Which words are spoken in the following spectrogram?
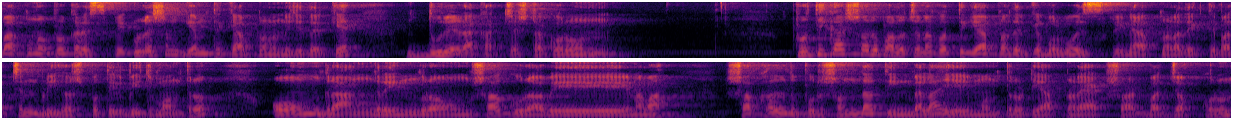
বা কোনো প্রকার স্পেকুলেশন গেম থেকে আপনারা নিজেদেরকে দূরে রাখার চেষ্টা করুন। প্রতিকার স্বরূপ আলোচনা করতে গিয়ে আপনাদেরকে বলব স্ক্রিনে আপনারা দেখতে পাচ্ছেন বৃহস্পতির বীজ মন্ত্র। ওম গ্রাং গ্রিং গ্রং স গুরাবে নামা। সকাল দুপুর সন্ধ্যা তিন বেলায় এই মন্ত্রটি আপনারা একশো আটবার জপ করুন।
